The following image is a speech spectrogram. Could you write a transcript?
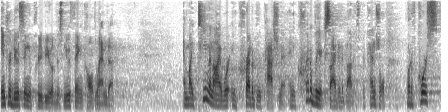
introducing a preview of this new thing called Lambda. And my team and I were incredibly passionate and incredibly excited about its potential. But of course,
